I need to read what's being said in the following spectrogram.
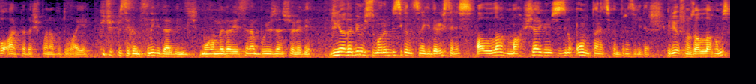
bu arkadaş bana bu duayı küçük bir sıkıntısını giderdiğiniz için. Muhammed Aleyhisselam bu yüzden söyledi. Dünyada bir Müslümanın bir sıkıntısını giderirseniz Allah mahşer günü sizin 10 tane sıkıntınızı giderir. Biliyorsunuz Allah'ımız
